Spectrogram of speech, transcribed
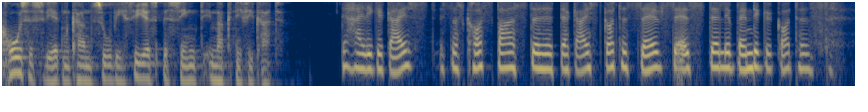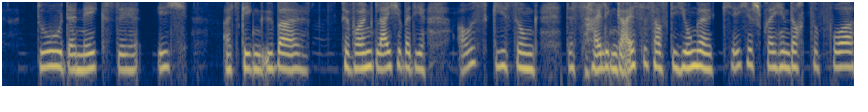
Großes wirken kann, so wie sie es besingt im Magnificat. Der Heilige Geist ist das Kostbarste, der Geist Gottes selbst, er ist der lebendige Gottes. Du, der Nächste, ich als Gegenüber. Wir wollen gleich über die Ausgießung des Heiligen Geistes auf die junge Kirche sprechen. Doch zuvor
